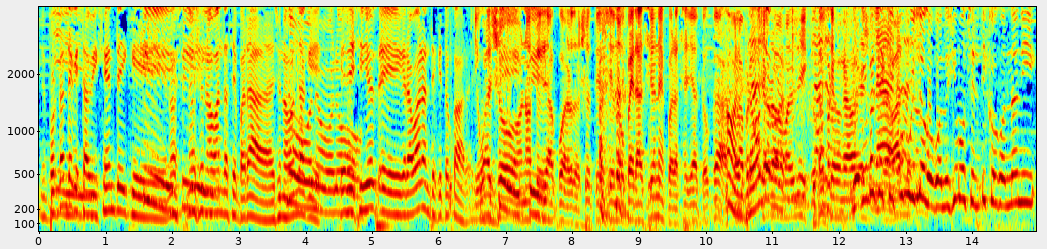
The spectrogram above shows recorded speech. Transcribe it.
Lo importante es que está vigente y que Sí, no, es, sí. no es una banda separada, es una No, banda que, no, no. que decidió eh, grabar antes que tocar. Igual Sí, yo no sí. estoy de acuerdo. Yo estoy haciendo operaciones para salir a tocar. No, la pregunta grabamos el disco. Claro. Lo que pasa es que fue muy loco. Cuando hicimos el disco con Dani,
